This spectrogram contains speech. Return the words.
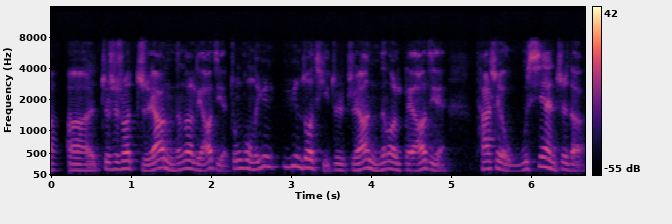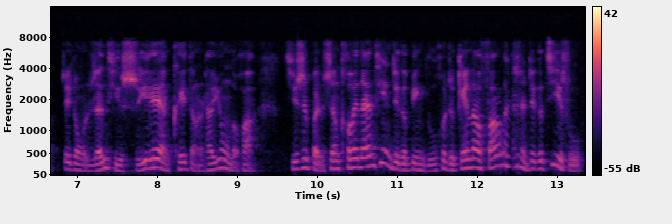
呃呃，就是说，只要你能够了解中共的运运作体制，只要你能够了解它是有无限制的这种人体实验可以等着它用的话，其实本身 COVID-19 这个病毒或者 gain of function 这个技术，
